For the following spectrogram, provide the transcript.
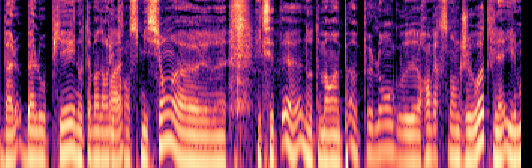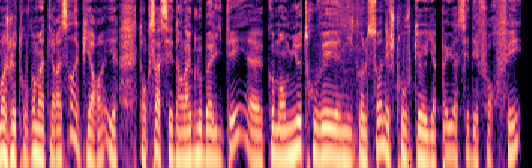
balle, balle, au pied notamment dans les transmissions etc euh, notamment un, un, peu longue, euh, renversement de jeu autre. Il, moi, je le trouve vraiment intéressant. Et puis, donc ça, c'est dans la globalité. Euh, comment mieux trouver Nicholson Et je trouve qu'il n'y a pas eu assez d'efforts faits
